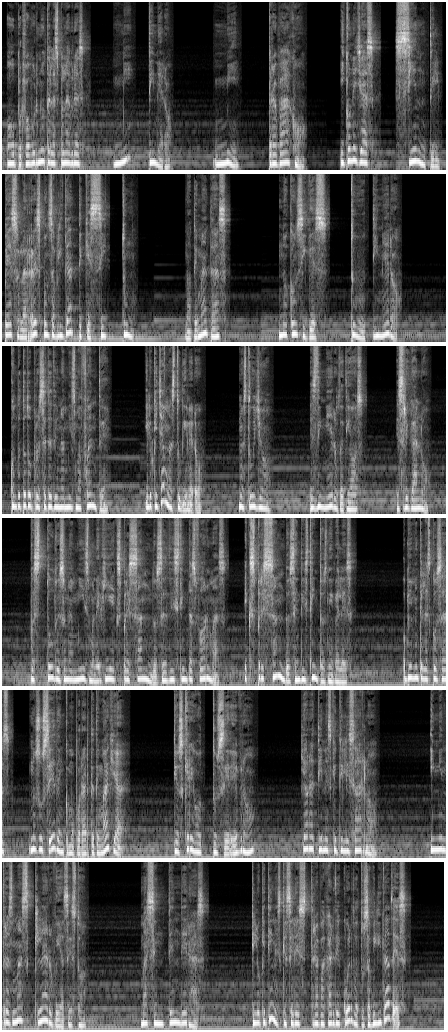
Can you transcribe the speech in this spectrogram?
Oh, por favor, nota las palabras mi dinero, mi trabajo. Y con ellas siente el peso, la responsabilidad de que si tú no te matas, no consigues tu dinero. Cuando todo procede de una misma fuente y lo que llamas tu dinero no es tuyo, es dinero de Dios es regalo, pues todo es una misma energía expresándose de distintas formas, expresándose en distintos niveles. Obviamente las cosas no suceden como por arte de magia. Dios creó tu cerebro y ahora tienes que utilizarlo. Y mientras más claro veas esto, más entenderás que lo que tienes que hacer es trabajar de acuerdo a tus habilidades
